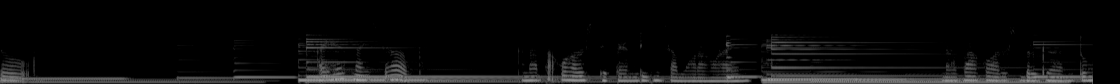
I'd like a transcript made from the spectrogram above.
So I hate myself. Kenapa aku harus depending sama orang lain? Kenapa aku harus bergantung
